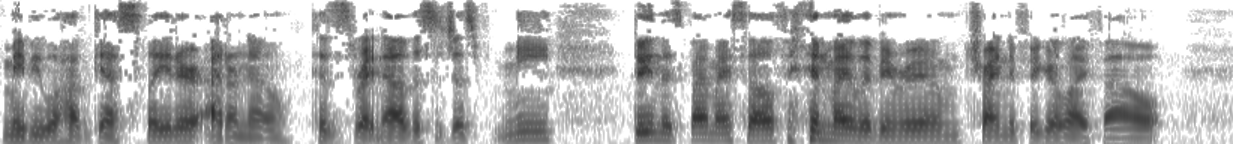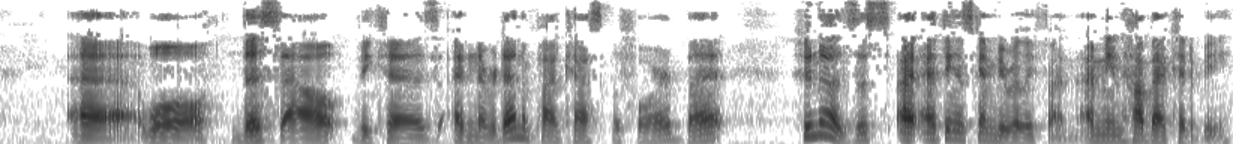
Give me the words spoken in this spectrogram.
maybe we'll have guests later. I don't know. Because right now, this is just me doing this by myself in my living room, trying to figure life out. Uh, well, this out because I've never done a podcast before, but who knows? This I, I think it's going to be really fun. I mean, how bad could it be?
